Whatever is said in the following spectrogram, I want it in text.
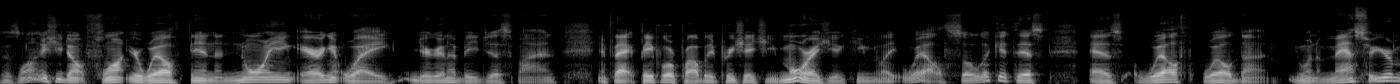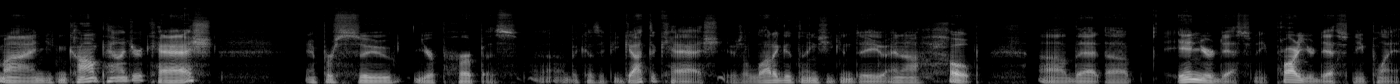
So as long as you don't flaunt your wealth in an annoying, arrogant way, you're going to be just fine. In fact, people will probably appreciate you more as you accumulate wealth. So look at this as wealth well done. You want to master your mind. You can compound your cash and pursue your purpose. Uh, because if you got the cash, there's a lot of good things you can do. And I hope uh, that uh, in your destiny, part of your destiny plan,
